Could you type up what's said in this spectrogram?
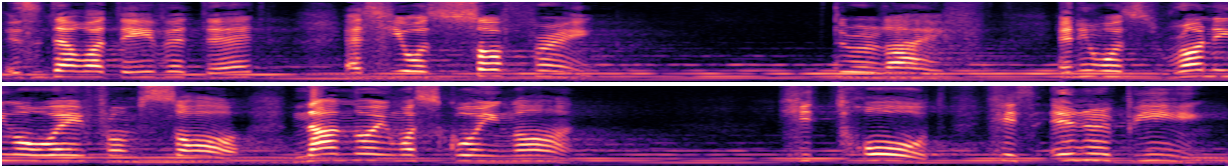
Isn't that what David did? As he was suffering through life and he was running away from Saul, not knowing what's going on, he told his inner being,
